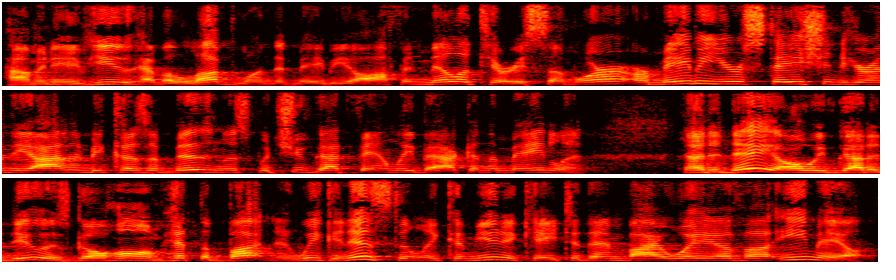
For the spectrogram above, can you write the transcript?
How many of you have a loved one that may be off in military somewhere? Or maybe you're stationed here on the island because of business, but you've got family back in the mainland. Now, today, all we've got to do is go home, hit the button, and we can instantly communicate to them by way of uh, email.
